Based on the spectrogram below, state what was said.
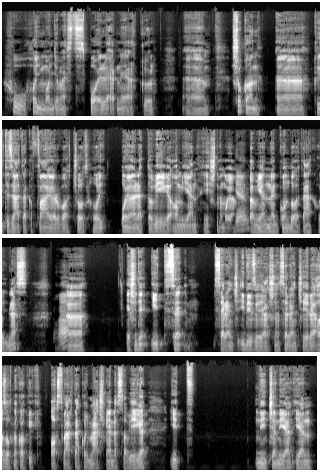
hú, hogy mondjam ezt spoiler nélkül. Sokan kritizálták a Firewatch-ot, hogy olyan lett a vége, amilyen, és nem olyan, Igen. amilyennek gondolták, hogy lesz. Aha. És ugye itt sze, szerencs, idézőjelesen szerencsére azoknak, akik azt várták, hogy másmilyen lesz a vége, itt nincsen ilyen, ilyen,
